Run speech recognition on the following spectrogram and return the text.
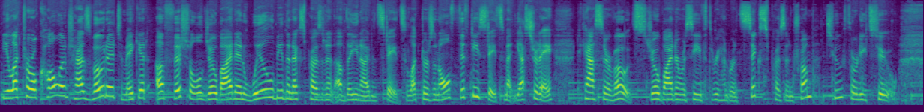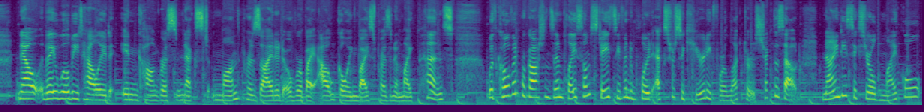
The Electoral College has voted to make it official. Joe Biden will be the next president of the United States. Electors in all 50 states met yesterday to cast their votes. Joe Biden received 306, President Trump 232. Now, they will be tallied in Congress next month, presided over by outgoing Vice President Mike Pence. With COVID precautions in place, some states even deployed extra security for electors. Check this out 96 year old Michael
